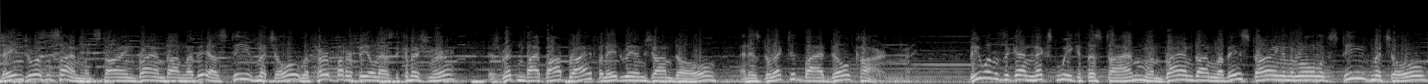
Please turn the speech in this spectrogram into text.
Dangerous Assignment, starring Brian Donlevy as Steve Mitchell, with Herb Butterfield as the commissioner, is written by Bob Ryf and Adrian Gendot, and is directed by Bill Karn. Be with us again next week at this time when Brian Donlevy, starring in the role of Steve Mitchell,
